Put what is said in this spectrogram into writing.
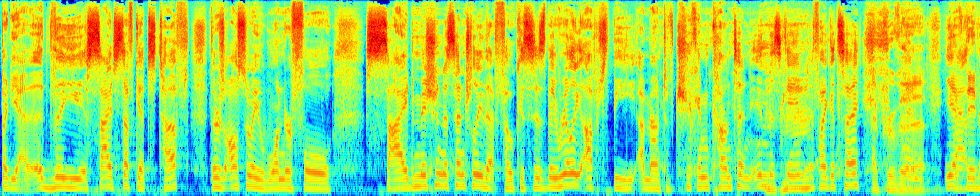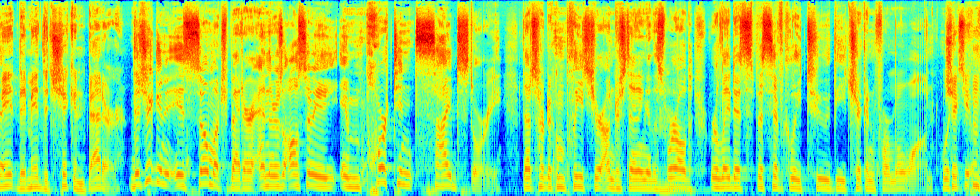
But yeah, the side stuff gets tough. There's also a wonderful side mission essentially that focuses. They really upped the amount of chicken content in this game, mm-hmm. if I could say. I approve of that. Yeah, they the- made they made the chicken better. the chicken is so much better, and there's also a important side story that sort of completes your understanding of this mm-hmm. world, related specifically to the chicken form of Juan. Which is- Chicken.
